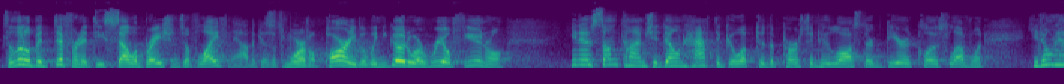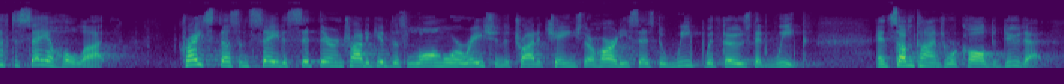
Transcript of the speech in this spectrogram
It's a little bit different at these celebrations of life now because it's more of a party. But when you go to a real funeral, you know, sometimes you don't have to go up to the person who lost their dear, close loved one. You don't have to say a whole lot. Christ doesn't say to sit there and try to give this long oration to try to change their heart. He says to weep with those that weep. And sometimes we're called to do that.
